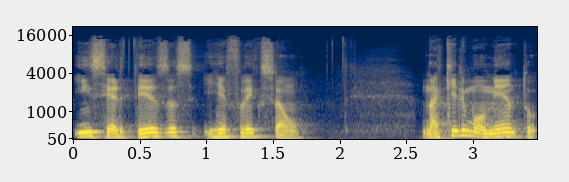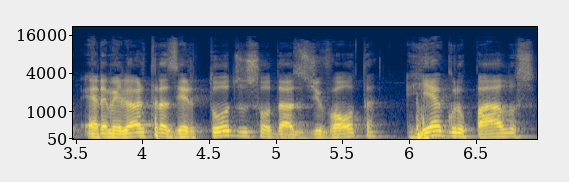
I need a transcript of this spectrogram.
incertezas e reflexão. Naquele momento, era melhor trazer todos os soldados de volta, reagrupá-los,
